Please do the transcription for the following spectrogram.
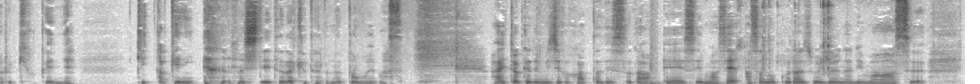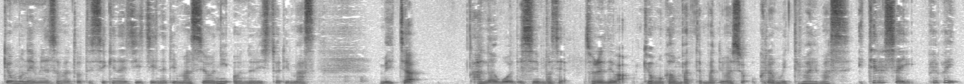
えるきっかけにねきっかけに していただけたらなと思います。はい、というわけで短かったですが、えーすいません。朝のクラジオ以上になります。今日もね、皆様にとって素敵な一日になりますようにお祈りしております。めっちゃ鼻声ですいません。それでは今日も頑張ってまいりましょう。オクラも行ってまいります。いってらっしゃい。バイバイ。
